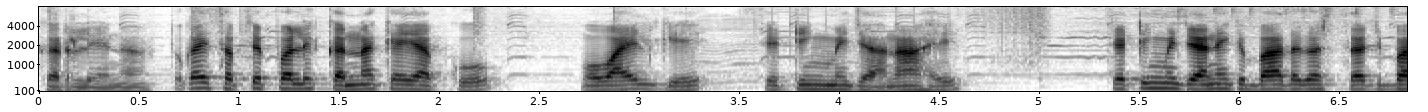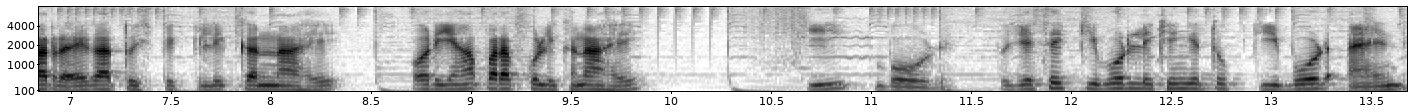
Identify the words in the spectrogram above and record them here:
कर लेना। तो गाइस सबसे पहले करना क्या है आपको? मोबाइल के सेटिंग में जाना है। सेटिंग में जाने के बाद अगर सर्च बार रहेगा तो इस पर क्लिक करना है और यहाँ पर आपको लिखना है कीबोर्ड तो जैसे कीबोर्ड लिखेंगे तो कीबोर्ड एंड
